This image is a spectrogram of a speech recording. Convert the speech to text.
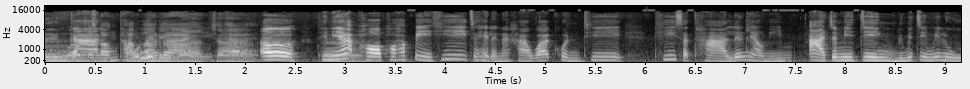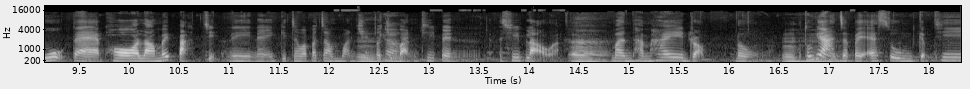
ลืมว่าจะต้องการทำพูดอะได้ดีไรมากใช่ค่ะเออทีเนี้ยเออพอพอถ้าปีที่จะเห็นเลยนะคะว่าคนที่ ที่ศรัทธาเรื่องแนวนี้อาจจะมีจริงหรือไม่จริงไม่รู้ แต่พอเราไม่ปักจิตในในกิจวัตรประจำวันชีวิตปัจจุบันที่เป็นอาชีพเราอะอ่า มันทำให้ drop ลง อืม ทุกอย่างจะไป assume กับที่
